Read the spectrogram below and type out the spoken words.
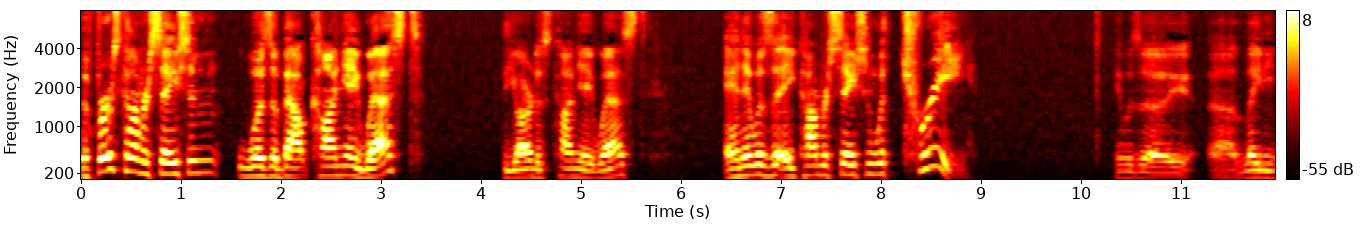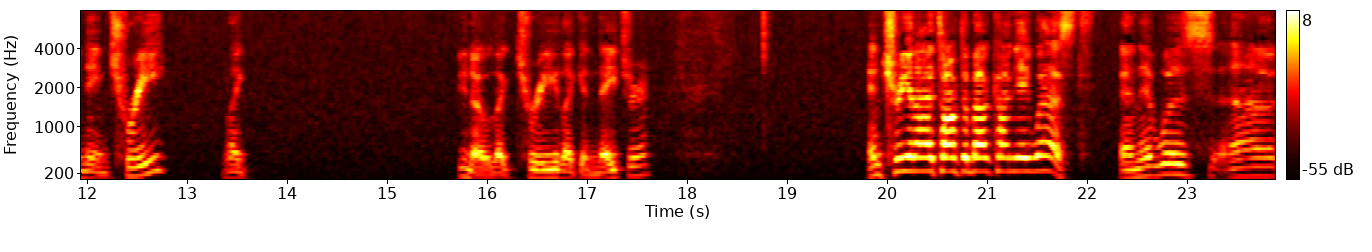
The first conversation was about Kanye West, the artist Kanye West, and it was a conversation with Tree. It was a, a lady named Tree, like you know, like tree, like in nature. And Tree and I talked about Kanye West, and it was uh,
